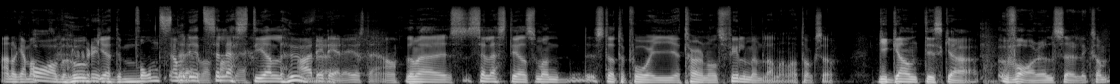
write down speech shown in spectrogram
avhugget rymdmonster. Ja men det är ett vad fan celestial huvud. Ja, det är det. Just det. Ja. De här Celestial som man stöter på i Eternals-filmen bland annat också. Gigantiska varelser liksom.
